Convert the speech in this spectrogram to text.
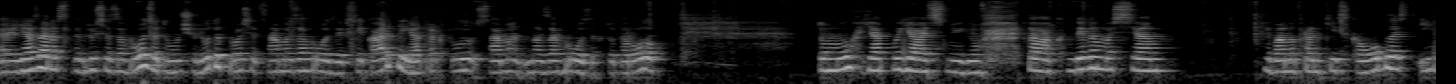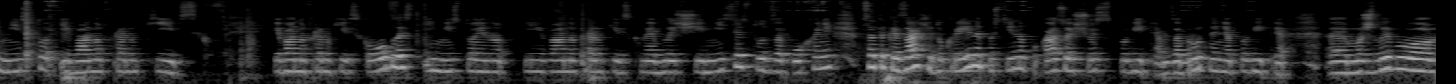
Е, Я зараз дивлюся загрози, тому що люди просять саме загрози. І всі карти я трактую саме на загрози. Хто таролог? Тому я пояснюю. Так, дивимося Івано-Франківська область і місто Івано-Франківськ. Івано-Франківська область і місто Івано-Франківськ найближчий місяць. Тут закохані. Все-таки захід України постійно показує щось з повітрям, забруднення повітря. Е, можливо,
